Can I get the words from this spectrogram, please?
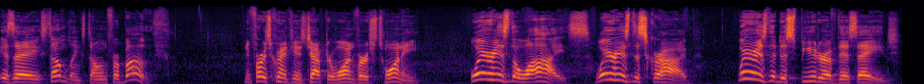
is a stumbling stone for both. In 1 Corinthians chapter 1 verse 20, where is the wise? Where is the scribe? Where is the disputer of this age?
